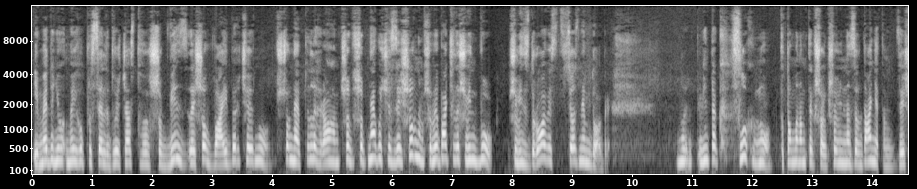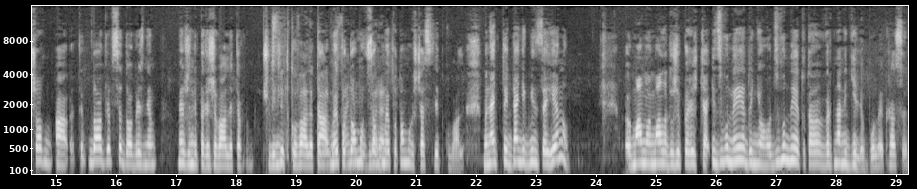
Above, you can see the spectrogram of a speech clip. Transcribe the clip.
І ми до нього ми його просили дуже часто, щоб він зайшов в Viber, чи ну що не Телеграм, щоб щоб небудь щось зайшов нам, щоб ми бачили, що він був, що він здоровий, все з ним добре. Ну, він так слухав, ну, потім нам так, що якщо він на завдання там зайшов, а так добре, все добре з ним. Ми вже не переживали так, що він Слідкували, коли так, ми по тому всьому, ми по тому весь час слідкували. Ми навіть той день, як він загинув, е, мама мала дуже пережиття. І дзвони до нього, дзвони, тут та вербна неділя була якраз. е,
